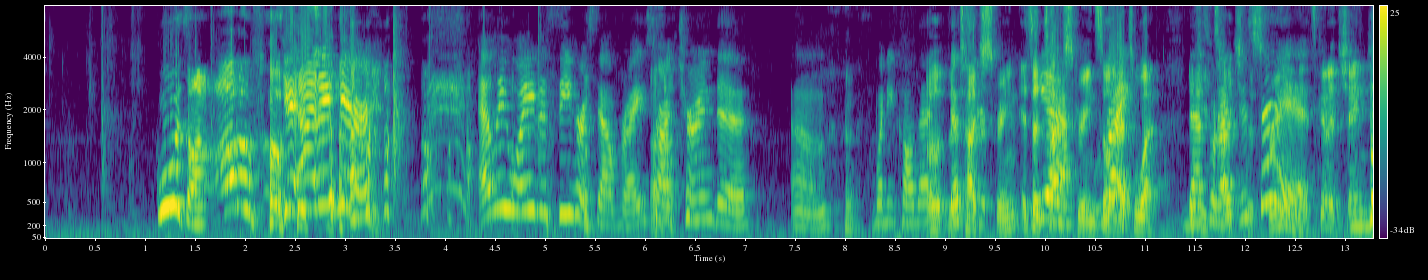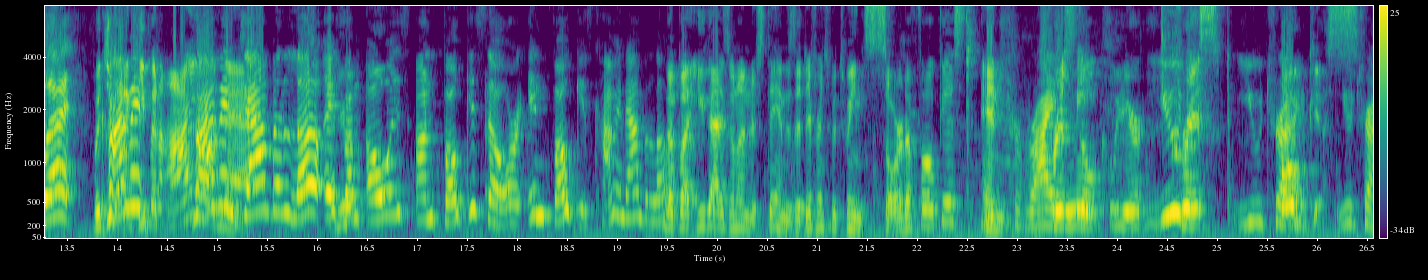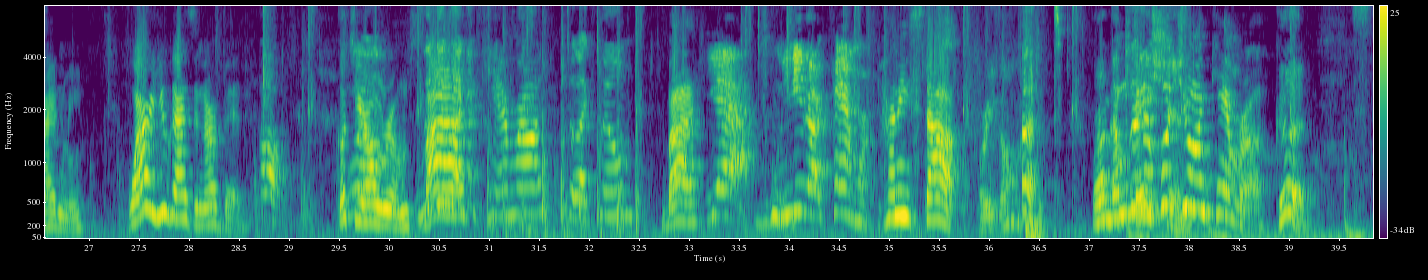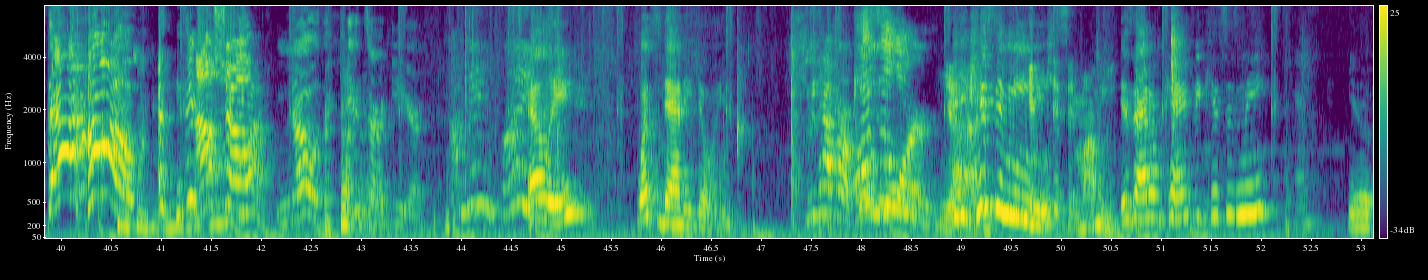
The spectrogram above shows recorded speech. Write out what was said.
Ooh, it's on autofocus. Get out of here. Ellie wanted to see herself, right? So I Uh-huh. turned the um, what do you call that? Oh, the touch scr- screen. It's a Yeah, touch screen, so right. that's what. That's if you what I touch the just screen, said. it's gonna change. But But you gotta keep an eye on comment that. down below if You- I'm always on focus though, or in focus. Comment down below. But, but you guys don't understand. There's a difference between sort of focused and crystal me. clear, You- crisp. you tried. focus. You tried me. Why are you guys in our bed? Oh. Go to your own rooms. We Bye. need like a camera to like film. Bye. Yeah, we need our camera. Honey, stop. Where are you going? We're on I'm gonna put you on camera. Good. Stop! I'll show. No, the kids are here. I'm getting funny. Ellie, what's daddy doing? We have our own door. Yeah. He kissing me. Him kissing mommy. Is that okay if he kisses me? Yeah.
